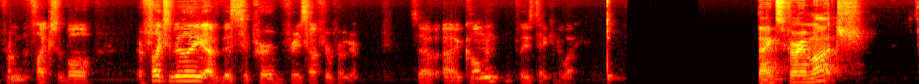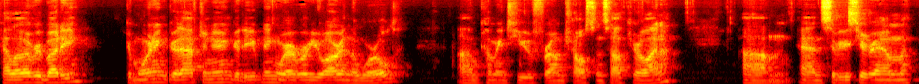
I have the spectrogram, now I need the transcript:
from the flexible or flexibility of this superb free software program. So, uh, Coleman, please take it away. Thanks very much. Hello, everybody. Good morning, good afternoon, good evening, wherever you are in the world. I'm coming to you from Charleston, South Carolina. Um, and CiviCRM,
